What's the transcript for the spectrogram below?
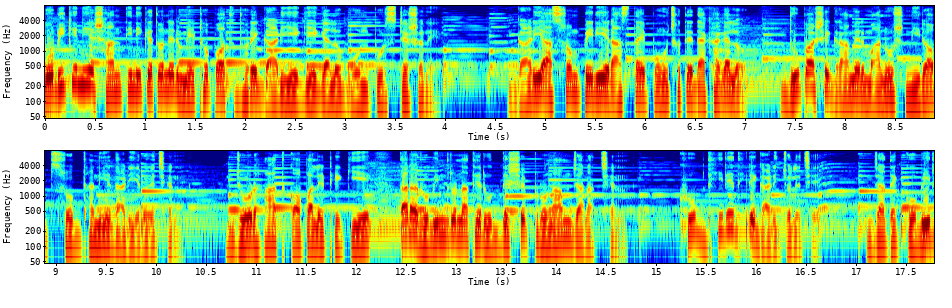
কবিকে নিয়ে শান্তিনিকেতনের মেঠো পথ ধরে গাড়ি এগিয়ে গেল বোলপুর স্টেশনে। গাড়ি আশ্রম পেরিয়ে রাস্তায় পৌঁছতে দেখা গেল, দুপাশে গ্রামের মানুষ নীরব শ্রদ্ধা নিয়ে দাঁড়িয়ে রয়েছেন। জোড় হাত কপালে ঠেকিয়ে তারা রবীন্দ্রনাথের উদ্দেশ্যে প্রণাম জানাচ্ছেন। খুব ধীরে ধীরে গাড়ি চলেছে, যাতে কবির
